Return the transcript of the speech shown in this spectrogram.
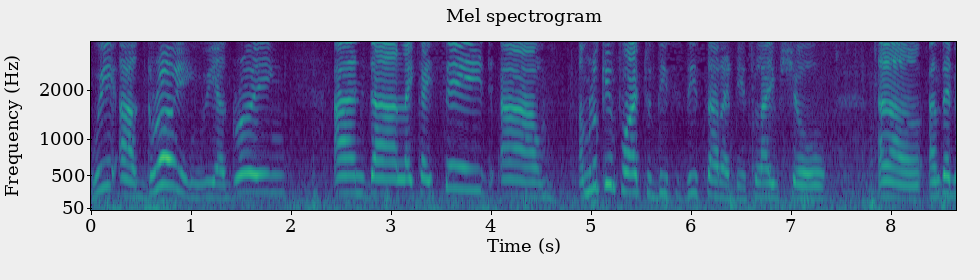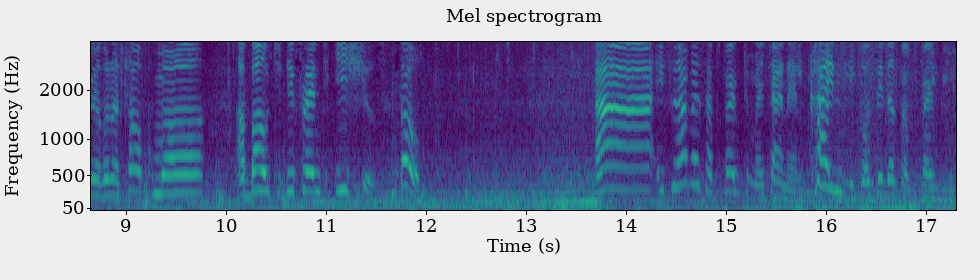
We are growing. We are growing. And uh, like i said um i'm looking forward to this this saturday's live show. Uh, and then we're going to talk more about different issues. So uh if you haven't subscribed to my channel kindly consider subscribing.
